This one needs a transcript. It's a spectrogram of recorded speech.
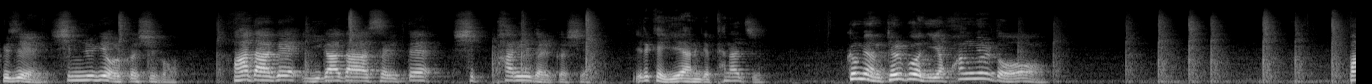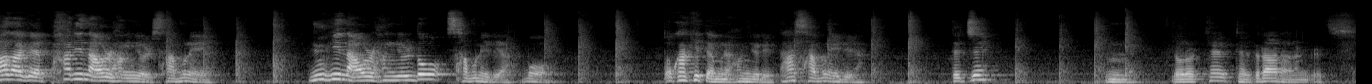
그지? 16이 올 것이고 바닥에 2가 닿았을 때 18이 될 것이야. 이렇게 이해하는 게 편하지. 그러면 결국은 이 확률도 바닥에 8이 나올 확률 4분의 1. 6이 나올 확률도 4분의 1이야. 뭐, 똑같기 때문에 확률이. 다 4분의 1이야. 됐지? 음, 요렇게 되더라라는 거지.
